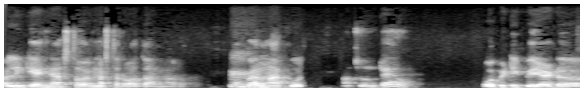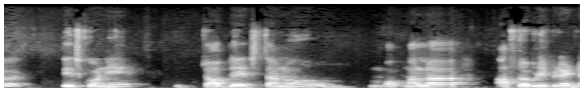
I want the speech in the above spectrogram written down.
మళ్ళీ ఇంకేం చేస్తావు? ఎంఎస్ తర్వాత అన్నారు. ఒకవేళ నాకు ఛాన్స్ ఉంటే ఓపీటీ పీరియడ్ తీసుకొని జాబ్ చేస్తాను మళ్ళా ఆఫ్టర్ ఓపీటీ పీరియడ్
